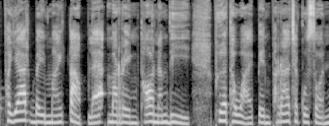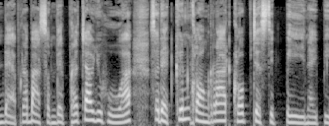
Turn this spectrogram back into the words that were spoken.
คพยาธิใบไม้ตับ และมะเร็งท่อน้ำดี เพื่อถวายเป็นพระราชกุศลแด่พระบาทสมเด็จพระเจ้าอยู่หัว เสด็จขึ้นครองราชครบ 70 ปีในปี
